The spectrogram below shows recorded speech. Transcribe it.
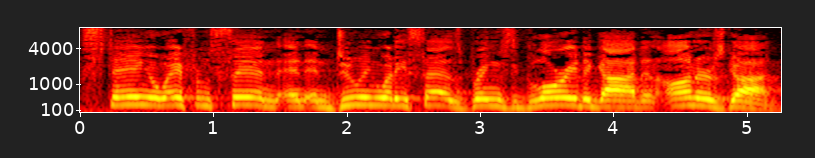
Staying away from sin and, and doing what He says brings glory to God and honors God.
